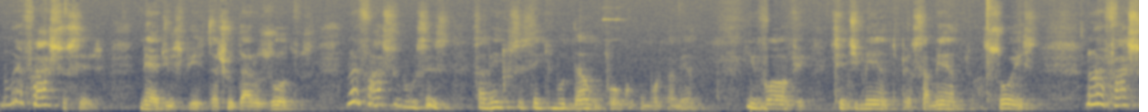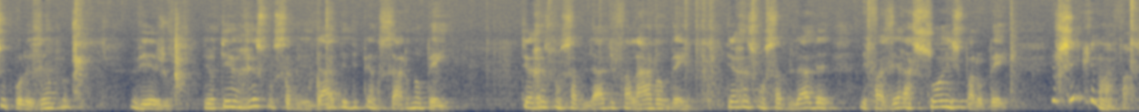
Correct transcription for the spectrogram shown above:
Não é fácil ser médium espírita, ajudar os outros. Não é fácil vocês saberem que vocês têm que mudar um pouco o comportamento. Envolve sentimento, pensamento, ações. Não é fácil, por exemplo, vejo, eu tenho a responsabilidade de pensar no bem. ter a responsabilidade de falar no bem, ter a responsabilidade de fazer ações para o bem. Eu sei que não é fácil,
